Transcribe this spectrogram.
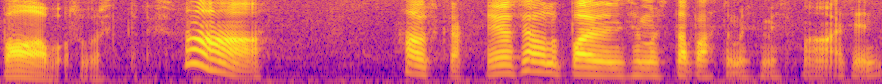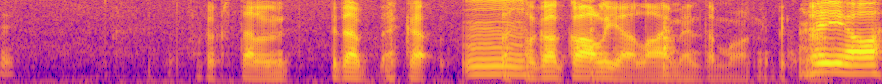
Paavo suositteli. Aa, hauska. Joo, se on ollut paljon semmoista tapahtumista, missä mä oon esiintynyt. Onko täällä nyt, pitää ehkä, mm. tässä alkaa kaljaa laimentamaan, niin pitää, Joo.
